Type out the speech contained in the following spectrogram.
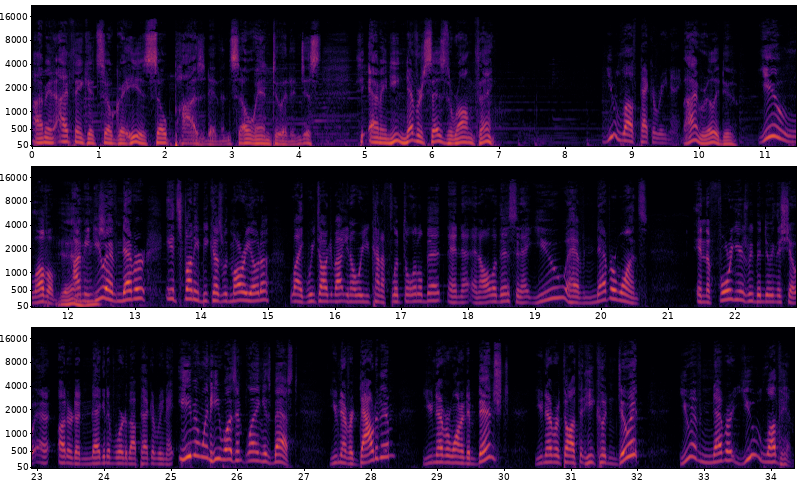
I mean, I think it's so great. He is so positive and so into it, and just, I mean, he never says the wrong thing. you love Pekka Rinne. I really do. You love him. Yeah, I mean, you have never. It's funny because with Mariota, like we talked about, you know, where you kind of flipped a little bit and and all of this, and that you have never once in the four years we've been doing this show uh, uttered a negative word about Pekka Rinne, even when he wasn't playing his best. You never doubted him. You never wanted him benched. You never thought that he couldn't do it. You have never. You love him.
